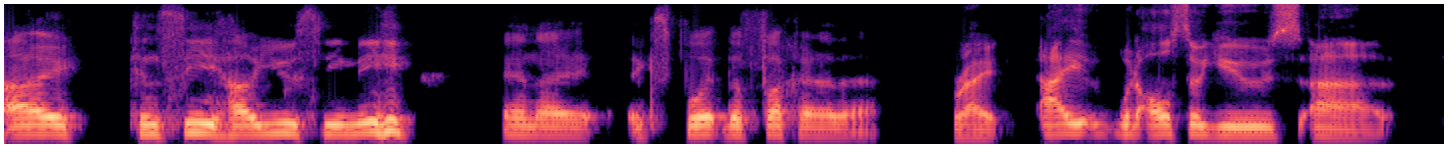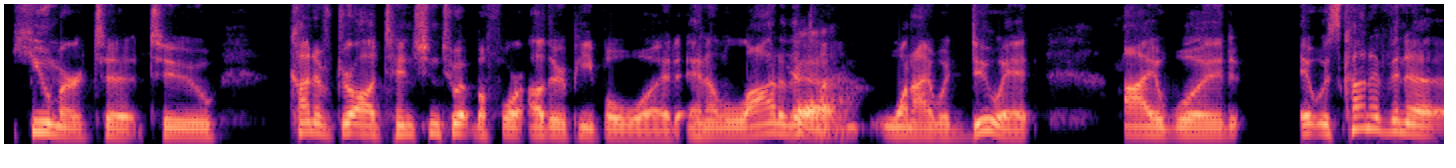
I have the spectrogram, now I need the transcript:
I can see how you see me and I exploit the fuck out of that. Right. I would also use uh humor to to kind of draw attention to it before other people would and a lot of the yeah. time when i would do it i would it was kind of in a,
